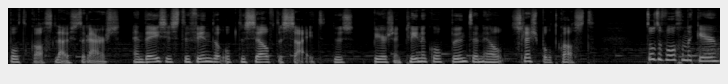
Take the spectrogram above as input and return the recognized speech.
podcastluisteraars. En deze is te vinden op dezelfde site, dus pearsonclinical.nl/slash podcast. Tot de volgende keer.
